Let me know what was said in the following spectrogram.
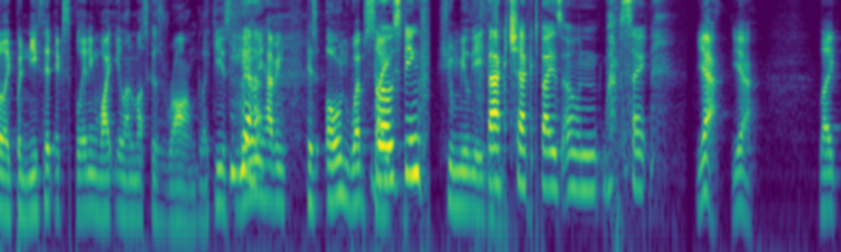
But like beneath it, explaining why Elon Musk is wrong. Like he's literally Yeah. having his own website Bro's being humiliated. fact checked by his own website. Yeah, yeah. Like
